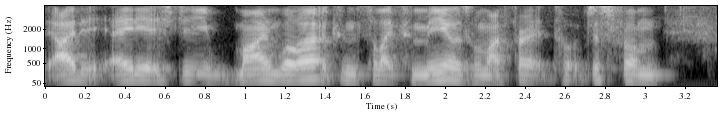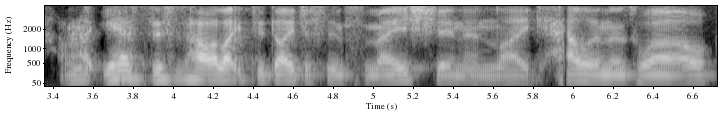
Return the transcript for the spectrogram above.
ADHD mind works. And so, like for me, it was one of my favorite talk. Just from I'm like, yes, this is how I like to digest information, and like Helen as well.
